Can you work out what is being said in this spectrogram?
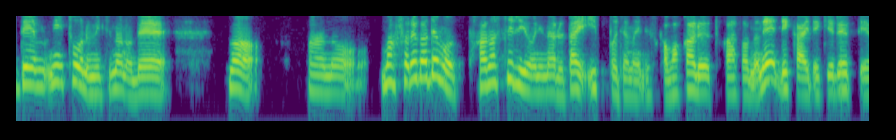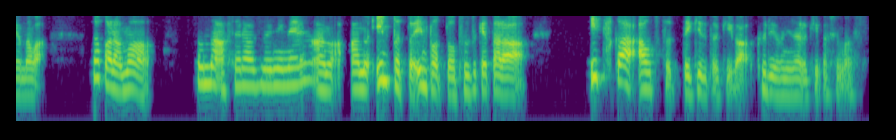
で、に通る道なので、まあ、あの、まあそれがでも話せるようになる第一歩じゃないですか。わかるとか、そのね、理解できるっていうのは。だからまあ、そんな焦らずにね、あの、あの、インプット、インプットを続けたら、いつかアウトプットできる時が来るようになる気がします。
